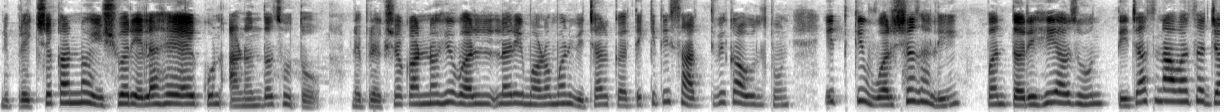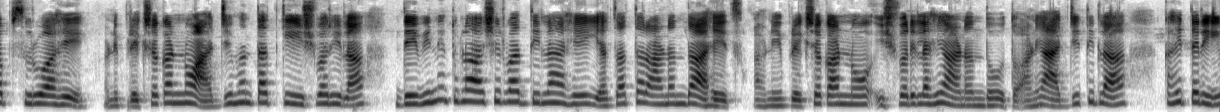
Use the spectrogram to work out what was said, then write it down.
आणि प्रेक्षकांनो ईश्वरीला हे ऐकून आनंदच होतो. आणि प्रेक्षकांनो ही वल्लरी मनोमन विचार करते की ती सात्विका उलटून इतकी वर्ष झाली पण तरीही अजून तिच्याच नावाचा जप सुरू आहे. आणि प्रेक्षकांनो आजी म्हणतात की ईश्वरीला देवीने तुला आशीर्वाद दिला आहे याचा तर आनंद आहेच. आणि प्रेक्षकांनो ईश्वरीलाही आनंद होतो आणि आजी तिला काहीतरी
